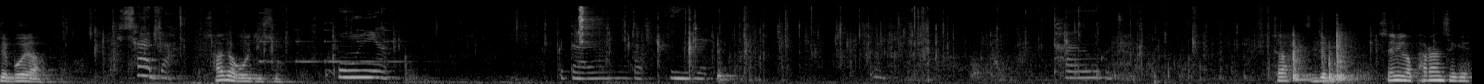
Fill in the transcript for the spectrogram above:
그게 뭐야? 사자. 사자가 어디 있어? 공이야. 그 다른 거 근데. 다른 거 자 이제 세미가 파란색에.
